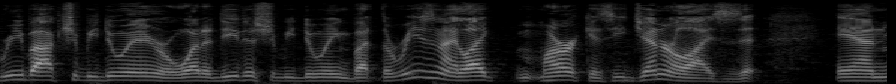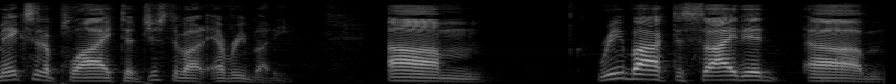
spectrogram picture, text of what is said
Reebok should be doing or what Adidas should be doing, but the reason I like Mark is he generalizes it and makes it apply to just about everybody. Um, Reebok decided um,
